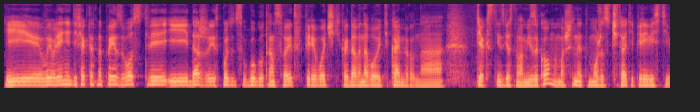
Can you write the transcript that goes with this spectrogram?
и выявление дефектов на производстве, и даже используется в Google Translate в переводчике, когда вы наводите камеру на текст неизвестным вам языком, и машина это может считать и перевести.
